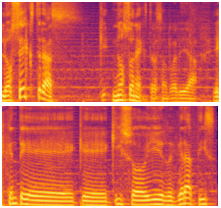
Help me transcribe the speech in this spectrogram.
los extras. Que no son extras en realidad. Es gente que, que quiso ir gratis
